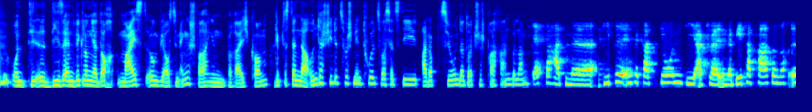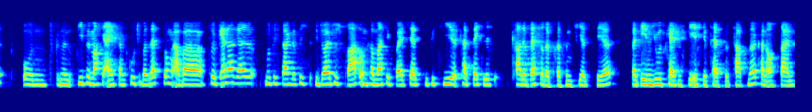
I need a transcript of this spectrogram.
und die, äh, diese Entwicklung ja doch meist irgendwie aus dem englischsprachigen Bereich kommen. Gibt es denn da Unterschiede zwischen den Tools, was jetzt die Adoption der deutschen Sprache anbelangt? Jester hat eine DeepL-Integration, die aktuell in der Beta-Phase noch ist. Und DeepL macht ja eigentlich ganz gut Übersetzung, aber so generell muss ich sagen, dass ich die deutsche Sprache und Grammatik bei ChatGPT tatsächlich gerade besser repräsentiert sehe. bei den Use Cases, die ich getestet habe. Ne? Kann auch sein,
